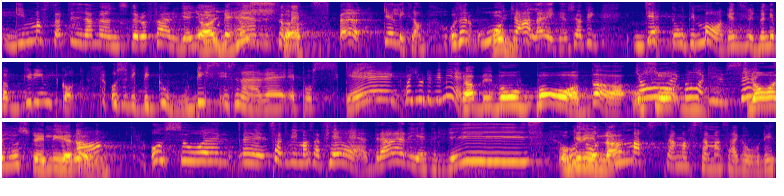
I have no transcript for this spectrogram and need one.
ägg i massa fina mönster och färger. Jag Ja, gjorde en just som det. ett spöke liksom. Och sen åt Oj. jag alla äggen så jag fick jätteont i magen till slut, men det var grymt gott. Och så fick vi godis i sån här eh, påskägg. Vad gjorde vi mer? Ja, vi var och badade. Och Ja, så, i badhuset. Ja, just det, i Lerum. Ja. Och så eh, eh, satte vi massa fjädrar i ett ris. Och så grilla. åt vi massa, massa, massa godis.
